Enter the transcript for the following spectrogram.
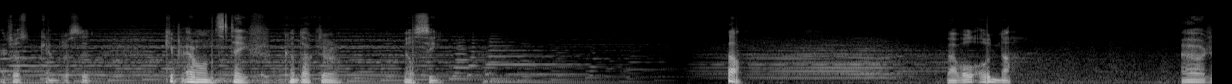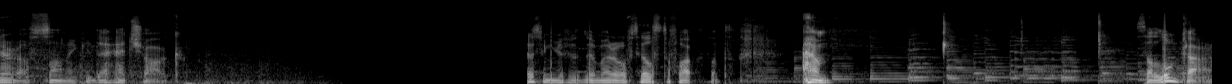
I just can't trust it. Keep everyone safe, conductor. You'll see. Oh. Level 1. Murder of Sonic the Hedgehog. Guessing if it's the matter of Tails the Fox, but... Um. Saloon car.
